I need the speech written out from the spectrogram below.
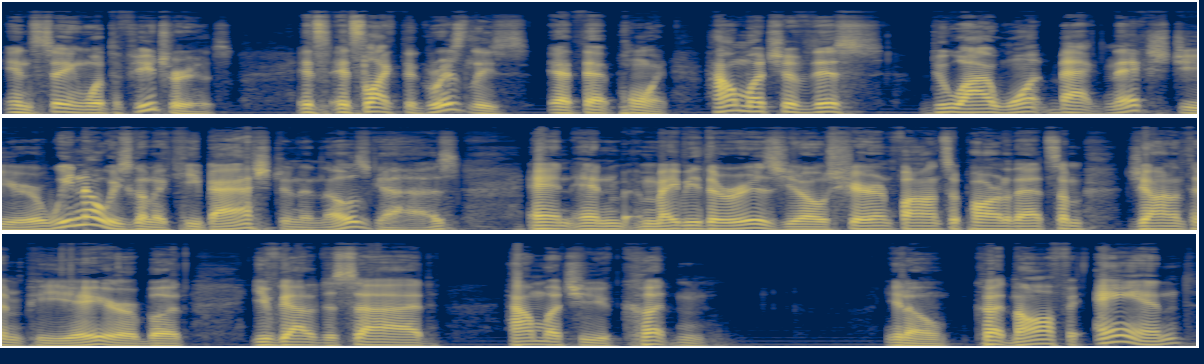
in seeing what the future is. It's it's like the Grizzlies at that point. How much of this do I want back next year? We know he's going to keep Ashton and those guys, and and maybe there is, you know, Cherenfant's a part of that, some Jonathan Pierre, but you've got to decide how much are you cutting, you know, cutting off, and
